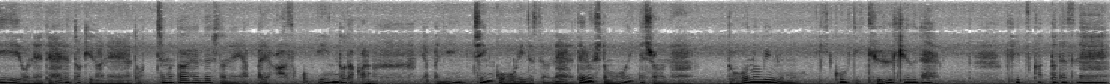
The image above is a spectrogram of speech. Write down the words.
リーをね出る時がねどっちも大変でしたね。やっぱりあそこインドだからやっぱり人口多いんですよね。出る人も多いんでしょうね。どの便ももう飛行機ぎゅうぎゅうで。きつかったですね。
